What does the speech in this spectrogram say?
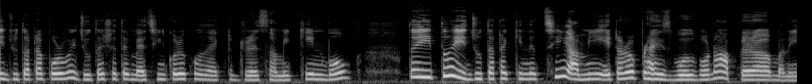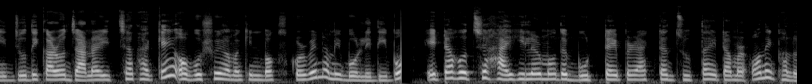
এই জুতাটা পরবো, এই জুতার সাথে ম্যাচিং করে কোনো একটা ড্রেস আমি কিনবো। তো এই তো এই জুতাটা কিনেছি। আমি এটারও প্রাইস বলব না। আপনারা মানে যদি কারও জানার ইচ্ছা থাকে, অবশ্যই আমাকে ইনবক্স করবেন, আমি বলে দিব। এটা হচ্ছে হাই হিলের মধ্যে বুট টাইপের একটা জুতা। এটা আমার অনেক ভালো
